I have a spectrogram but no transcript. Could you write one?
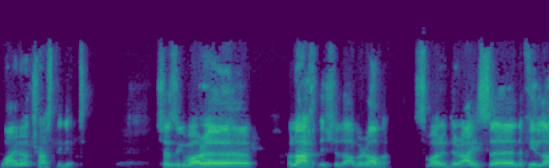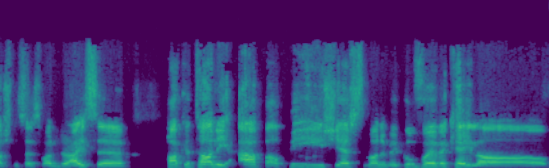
Why not trusting it? Says the Gemara, says. Hakatani apal pi shesh smart begufo evekelav.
